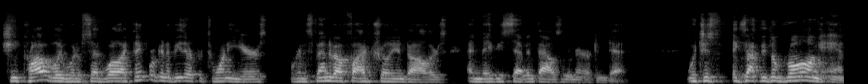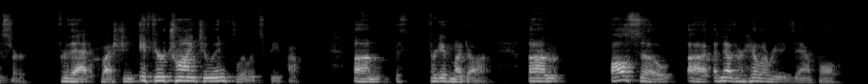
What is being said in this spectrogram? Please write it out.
she probably would have said, Well, I think we're going to be there for 20 years. We're going to spend about $5 trillion and maybe 7,000 American dead, which is exactly the wrong answer for that question if you're trying to influence people. Um, forgive my dog. Um, also, uh, another Hillary example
